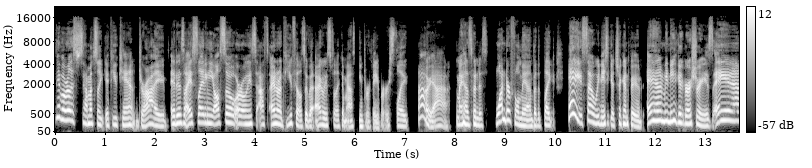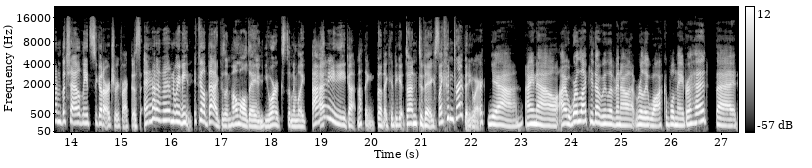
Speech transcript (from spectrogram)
people realize just how much, like, if you can't drive, it is isolating. You also are always asked, I don't know if you feel so, but I always feel like I'm asking for favors. Like, Oh, yeah. my husband is wonderful man, but it's like, hey, so we need to get chicken food and we need to get groceries and the child needs to go to archery practice and we need, I feel bad because I'm home all day and he works and I'm like, I got nothing that I could get done today because I couldn't drive anywhere. Yeah, I know. I, we're lucky that we live in a really walkable neighborhood, but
